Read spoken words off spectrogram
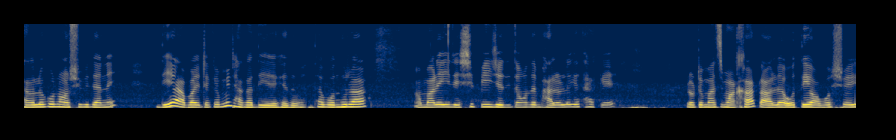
থাকলেও কোনো অসুবিধা নেই। দিয়ে আবার এটাকে আমি ঢাকা দিয়ে রেখে দেবো। তা বন্ধুরা, আমার এই রেসিপি যদি তোমাদের ভালো লেগে থাকে, লোটে মাছ মাখা, তাহলে ওতে অবশ্যই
